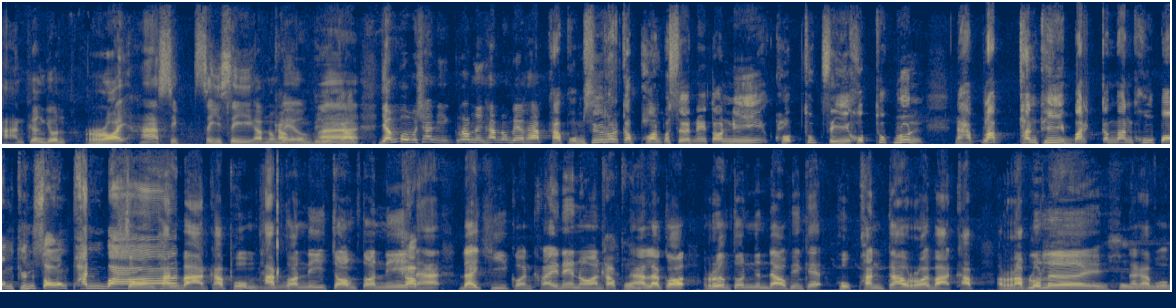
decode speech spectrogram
ฐานเครื่องยนต์ 150 ซีซีครับน้องครับเบลผมพี่ยุทธครับ อ่าย้ำโปรโมชั่นอีกรอบหนึ่งครับน้องเบลครับ ครับผมซื้อรถกับพรประเสริฐในตอนนี้ ครบทุกสี ครบทุกรุ่นนะครับรับทันทีบัตรกำนันคูปองถึง 2,000 บาท 2,000 บาทครับผมทักตอนนี้จองตอนนี้ครับนะฮะได้ขี่ก่อนใครแน่นอนครับผมนะฮะแล้วก็เริ่มต้นเงินดาวน์เพียงแค่ 6,900 บาทครับ รับรถเลยโอ้โห นะครับผม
